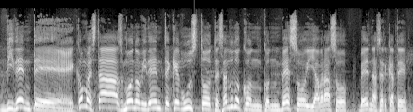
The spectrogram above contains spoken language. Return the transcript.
Vidente. ¿Cómo estás, Mono Vidente? Qué gusto. Te saludo con, con beso y abrazo. Ven, acércate.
